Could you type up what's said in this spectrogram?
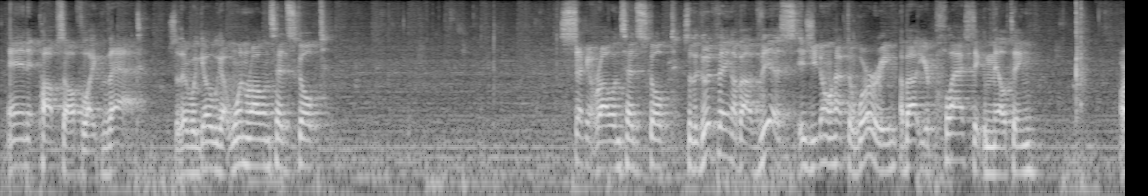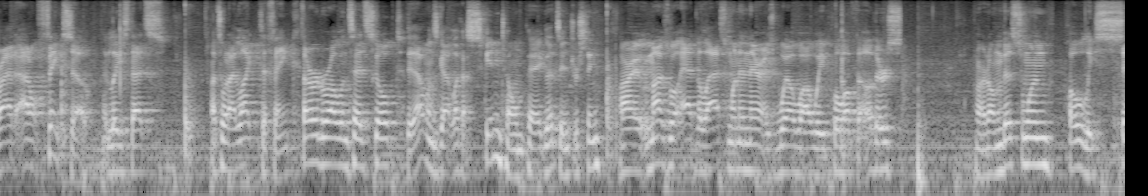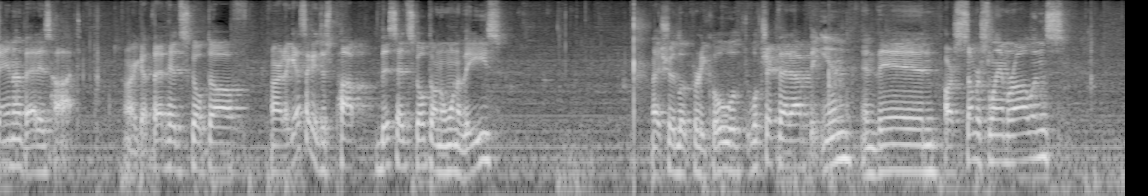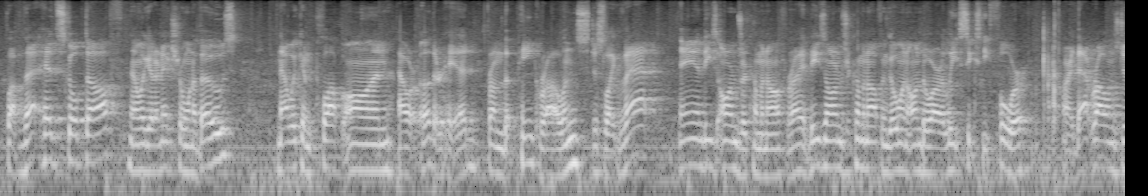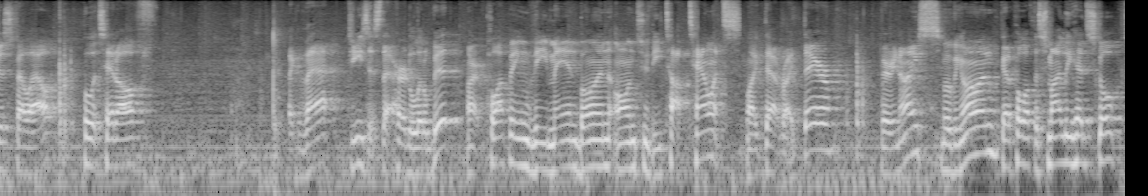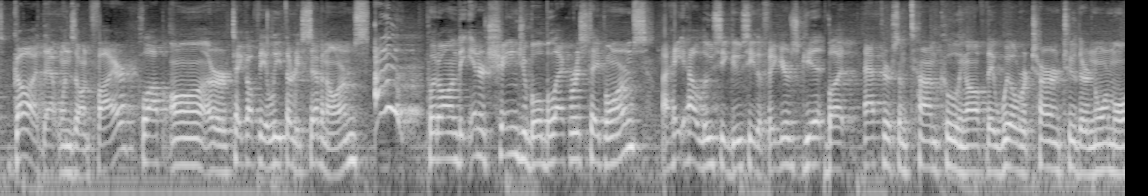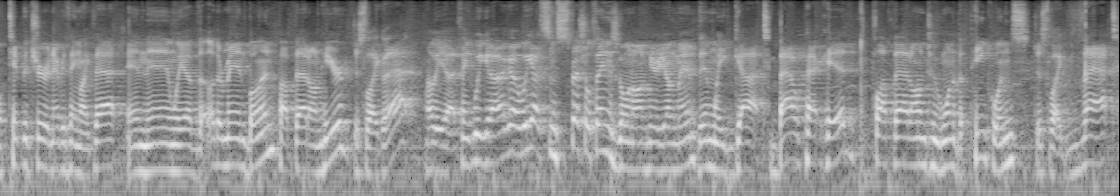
And it pops off like that. So there we go. We got one Rollins head sculpt second Rollins head sculpt. So the good thing about this is you don't have to worry about your plastic melting. Alright, I don't think so. At least that's that's what I like to think. Third Rollins head sculpt. That one's got like a skin tone peg. That's interesting. All right, we might as well add the last one in there as well while we pull off the others. All right, on this one, holy Santa, that is hot. All right, got that head sculpt off. All right, I guess I could just pop this head sculpt onto one of these. That should look pretty cool. We'll, we'll check that out at the end. And then our SummerSlam Rollins. Plop that head sculpt off. Now we got an extra one of those. Now we can plop on our other head from the pink Rollins, just like that. And these arms are coming off, right? These arms are coming off and going onto our Elite 64. All right, that Rollins just fell out. Pull its head off like that. Jesus, that hurt a little bit. All right, plopping the man bun onto the top talents like that right there. Very nice. Moving on. Got to pull off the smiley head sculpt. God, that one's on fire. Plop on, or take off the Elite 37 arms. Ah! Put on the interchangeable black wrist tape arms. I hate how loosey-goosey the figures get, but after some time cooling off, they will return to their normal temperature and everything like that. And then we have the other man bun. Pop that on here, just like that. Oh yeah, I think we got, got we got some special things going on here, young man. Then we got Battle Pack head. Plop that onto one of the pink ones, just like that.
